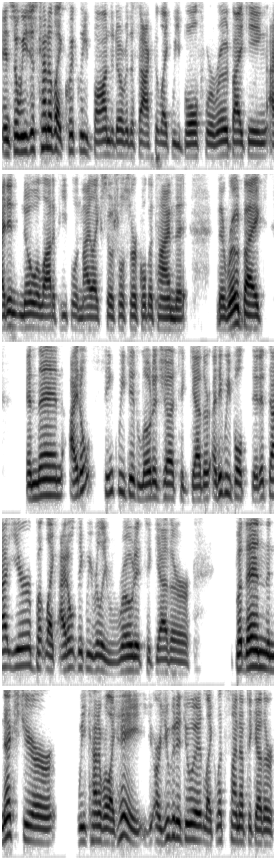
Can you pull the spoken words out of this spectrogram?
And so we just kind of like quickly bonded over the fact that like we both were road biking. I didn't know a lot of people in my like social circle at the time that that road biked. And then I don't think we did LOTOJA together. I think we both did it that year, but like I don't think we really wrote it together. But then the next year, we kind of were like, hey, are you going to do it? Like, let's sign up together.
